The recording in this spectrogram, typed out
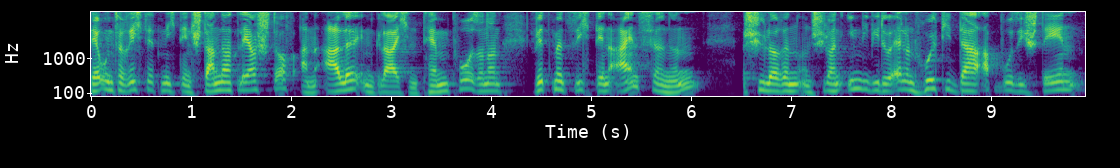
Der unterrichtet nicht den Standardlehrstoff an alle im gleichen Tempo, sondern widmet sich den einzelnen Schülerinnen und Schülern individuell und holt die da ab, wo sie stehen,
